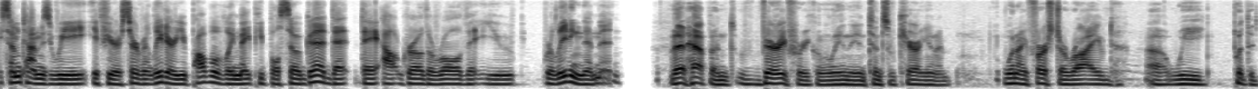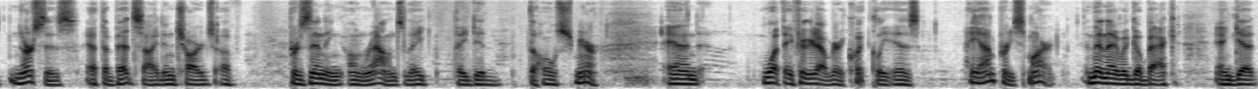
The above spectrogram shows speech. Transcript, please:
sometimes we, if you're a servant leader, you probably make people so good that they outgrow the role that you were leading them in. That happened very frequently in the intensive care unit. When I first arrived, uh, we put the nurses at the bedside in charge of presenting on rounds. They they did the whole schmear. And what they figured out very quickly is, hey, I'm pretty smart. And then they would go back and get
